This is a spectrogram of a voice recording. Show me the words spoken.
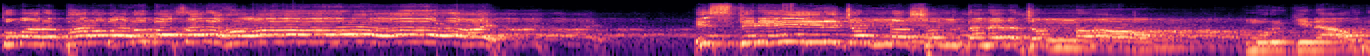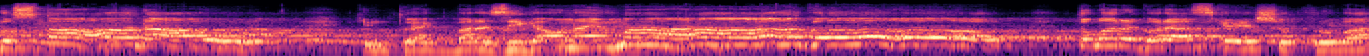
তোমার ভালো ভালো বাজার হয়। স্ত্রীর জন্য, সন্তানের জন্য। মুরগি নাও, গোস্ত নাও। কিন্তু একবার জিগাও নাই, মা তোমার ঘরে আজকে শুক্রবার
